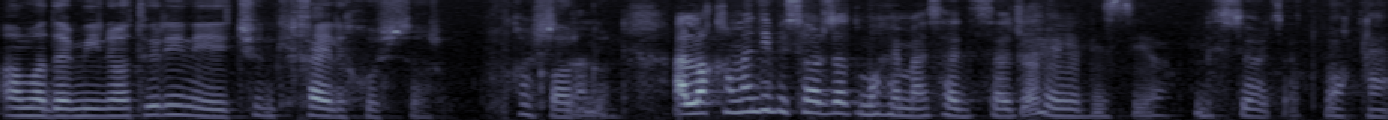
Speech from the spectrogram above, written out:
اما در میناتوری نه چون که خیلی خوش دار خوش علاقه مندی بسیار زیاد مهم است حدیثه جان. خیلی زیاد. بسیار زیاد واقعا.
